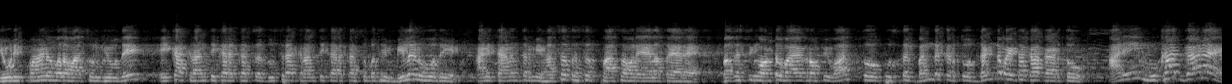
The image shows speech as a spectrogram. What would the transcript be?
एवढी पानं मला वाचून घेऊ दे. एका क्रांतिकारकाचं दुसऱ्या क्रांतिकारकासोबत हे मिलन होऊ दे. आणि त्यानंतर मी हसत हसत फासावर यायला तयार आहे. भगतसिंग ऑटोबायोग्राफी वाचतो पुस्तक बंद करतो दंड बैठका काढतो. आणि मुखात गाणं आहे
